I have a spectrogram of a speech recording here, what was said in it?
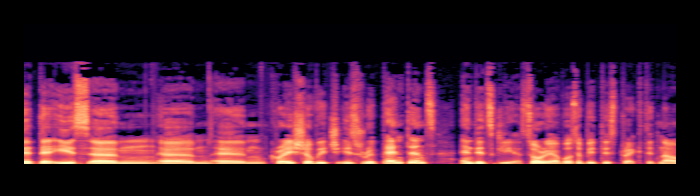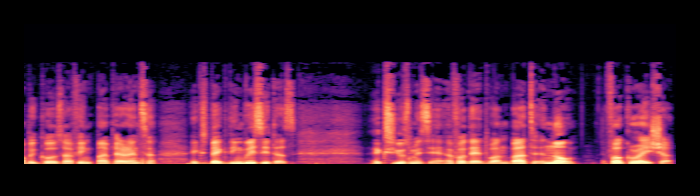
that there is um, um, um, Croatia which is repentance and it's clear. Sorry I was a bit distracted now because I think my parents are expecting visitors. Excuse me for that one. But no. For Croatia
